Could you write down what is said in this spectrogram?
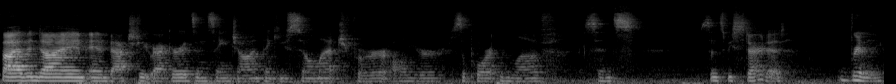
Five and Dime, and Backstreet Records in St. John. Thank you so much for all your support and love since since we started. really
